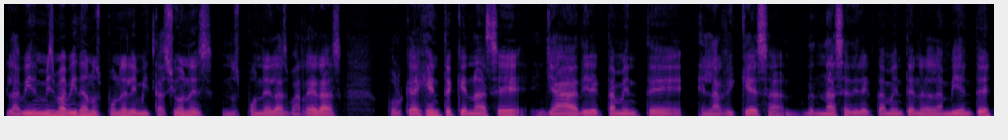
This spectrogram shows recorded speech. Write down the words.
la misma vida nos pone limitaciones, nos pone las barreras, porque hay gente que nace ya directamente en la riqueza, nace directamente en el ambiente,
